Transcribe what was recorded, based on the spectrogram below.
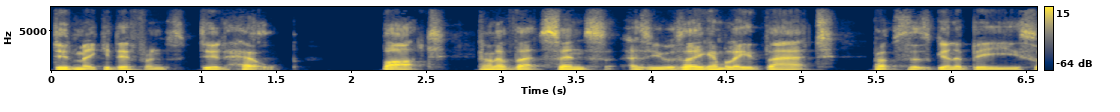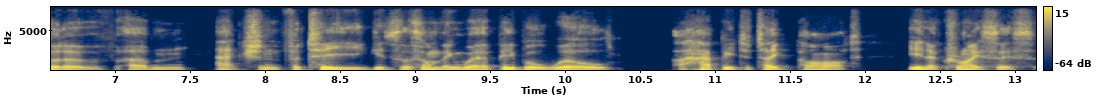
did make a difference, did help. But kind of that sense, as you were saying, Emily, that perhaps there's going to be sort of um, action fatigue. It's something where people will are happy to take part in a crisis,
